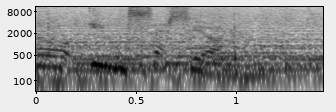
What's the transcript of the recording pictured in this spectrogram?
Nacho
